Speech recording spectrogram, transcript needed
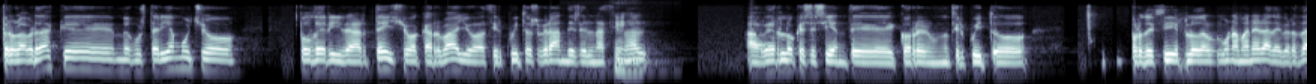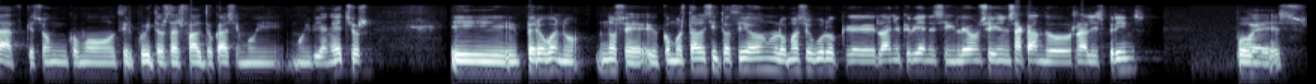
Pero la verdad que me gustaría mucho poder ir a Arteixo, a Carballo, a circuitos grandes del Nacional, a ver lo que se siente correr un circuito, por decirlo de alguna manera, de verdad, que son como circuitos de asfalto casi muy, muy bien hechos. Y, pero bueno, no sé, como está la situación, lo más seguro que el año que viene, si en León siguen sacando Rally Sprints, pues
